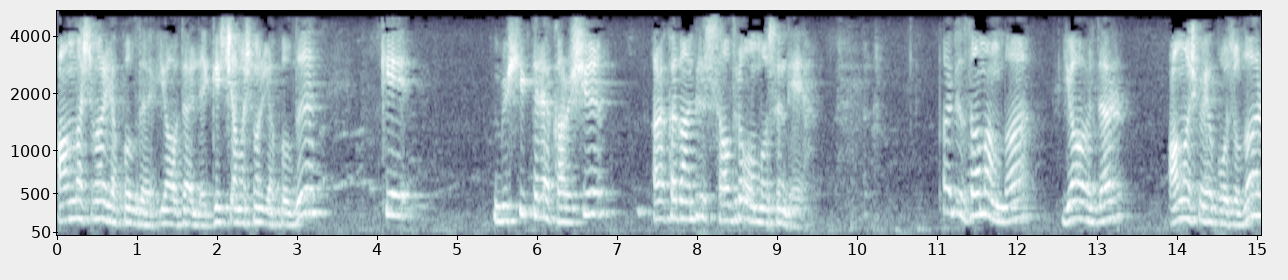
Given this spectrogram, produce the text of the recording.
anlaşmalar yapıldı. Yahudilerle geçiş anlaşmalar yapıldı ki müşriklere karşı arkadan bir saldırı olmasın diye. Tabi zamanla Yahudiler anlaşmaya bozdular.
